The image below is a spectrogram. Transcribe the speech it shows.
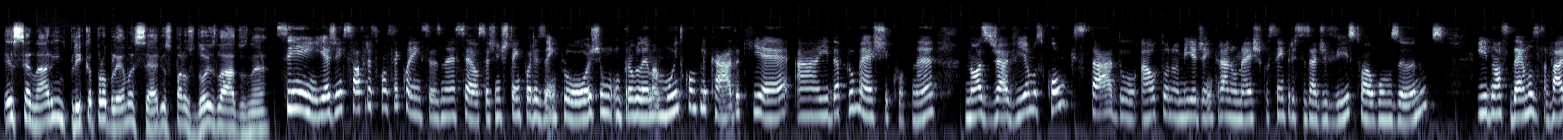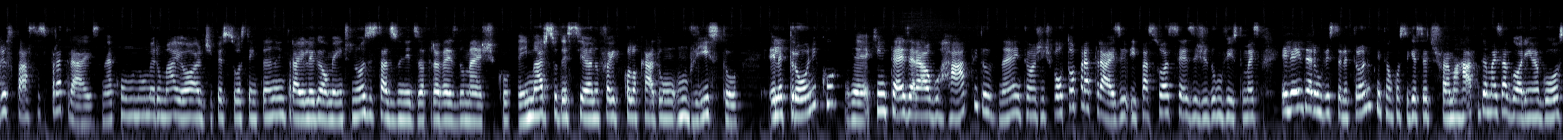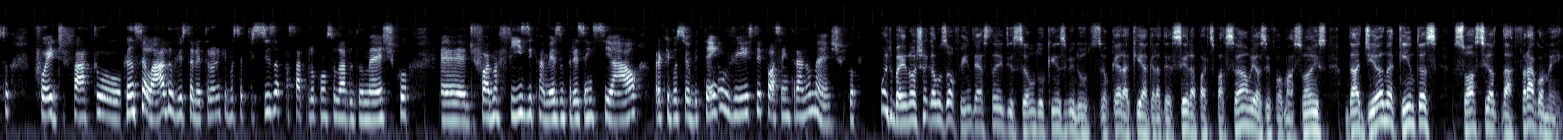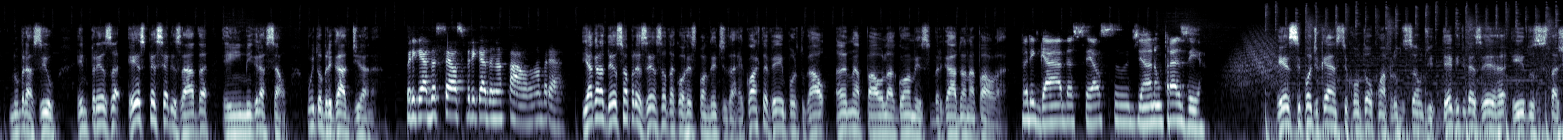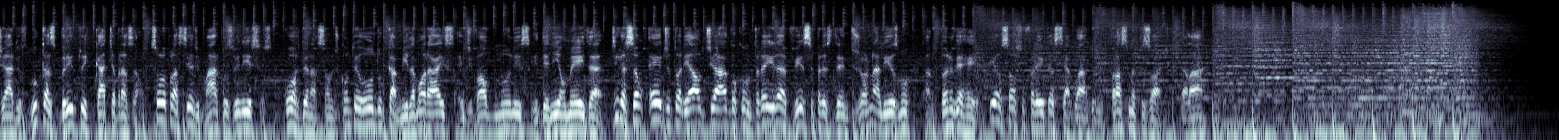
esse cenário implica problemas sérios para os dois lados, né? Sim, e a gente sofre as consequências, né, Celso? A gente tem, por exemplo, hoje um, um problema muito complicado que é a ida para o México, né? Nós já havíamos conquistado a autonomia de entrar no México sem precisar de visto há alguns anos e nós demos vários passos para trás, né, com um número maior de pessoas tentando entrar ilegalmente nos Estados Unidos através do México. Em março desse ano foi colocado um visto eletrônico, né, que em tese era algo rápido, né? Então a gente voltou para trás e, e, passou a ser exigido um visto, mas ele ainda era um visto eletrônico, então conseguia ser de forma rápida, mas agora em agosto foi de fato cancelado o visto eletrônico e você precisa passar pelo consulado do México é, de forma física mesmo, presencial, para que você obtenha o visto e possa entrar no México. Muito bem, nós chegamos ao fim desta edição do 15 Minutos. Eu quero aqui agradecer a participação e as informações da Diana Quintas, sócia da Fragomen, no Brasil, empresa especializada em imigração. Muito obrigado, Diana. Obrigada, Celso. Obrigada, Ana Paula. Um abraço. E agradeço a presença da correspondente da Record TV em Portugal, Ana Paula Gomes. Obrigado, Ana Paula. Obrigada, Celso. Diana, um prazer. Esse podcast contou com a produção de David Bezerra e dos estagiários Lucas Brito e Kátia Brazão. Sonoplastia de Marcos Vinícius. Coordenação de conteúdo Camila Moraes, Edivaldo Nunes e Deni Almeida. Direção editorial Tiago Contreira, vice-presidente de jornalismo Antônio Guerreiro. E eu, Celso Freitas, te aguardo no próximo episódio. Até lá.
